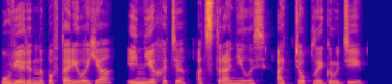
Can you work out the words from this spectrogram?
уверенно повторила я и нехотя отстранилась от теплой груди.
